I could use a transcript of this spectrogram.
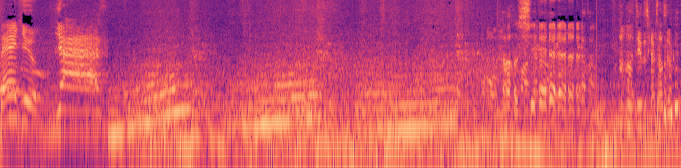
Thank you. Yes! Oh shit. Oh, dude, this car sounds so cool.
